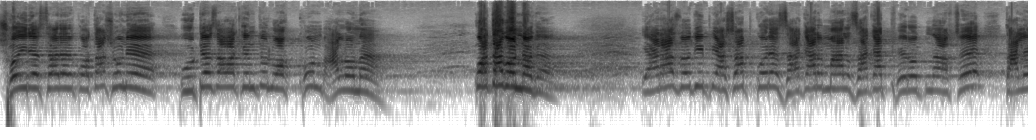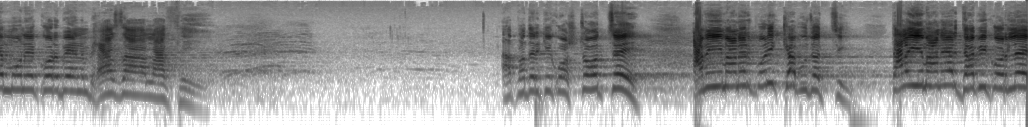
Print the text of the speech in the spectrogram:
শৈরে স্যারের কথা শুনে উঠে যাওয়া কিন্তু লক্ষণ ভালো না। কথা কন না গা? এরা যদি পেশাব করে জাগার মাল জাগাত ফেরত না আসে, তাহলে মনে করবেন ভেজাল আছে। আপনাদের কি কষ্ট হচ্ছে? আমি ইমানের পরীক্ষা বুঝাচ্ছি। তাহলে ইমানের দাবি করলে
